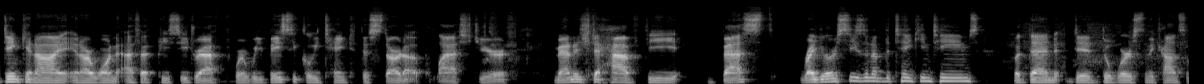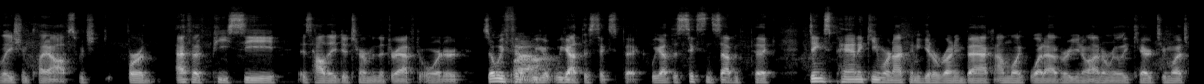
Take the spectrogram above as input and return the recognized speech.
Dink and I, in our one FFPC draft, where we basically tanked the startup last year, managed to have the best regular season of the tanking teams, but then did the worst in the consolation playoffs, which for FFPC is how they determine the draft order. So we wow. we, we got the sixth pick. We got the sixth and seventh pick. Dink's panicking. We're not going to get a running back. I'm like, whatever. You know, I don't really care too much.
